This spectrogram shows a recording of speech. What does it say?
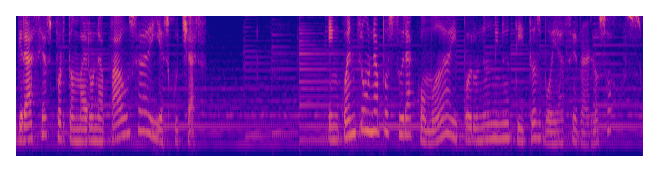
Gracias por tomar una pausa y escuchar. Encuentro una postura cómoda y por unos minutitos voy a cerrar los ojos.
